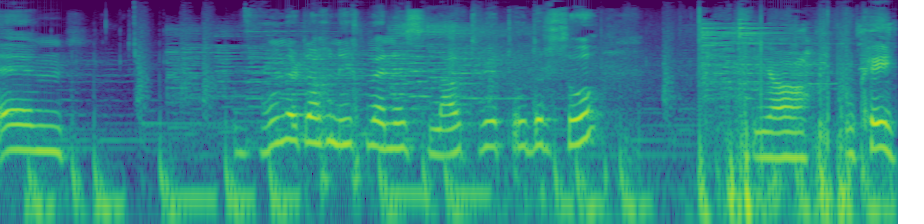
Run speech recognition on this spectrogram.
ähm, wundert auch nicht, wenn es laut wird oder so. Ja, okay.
